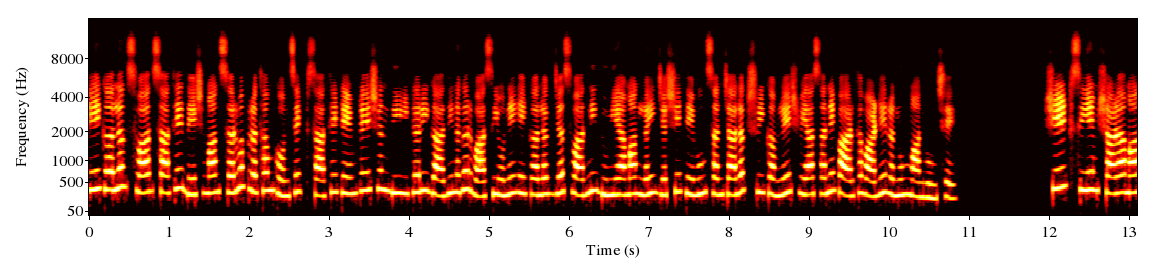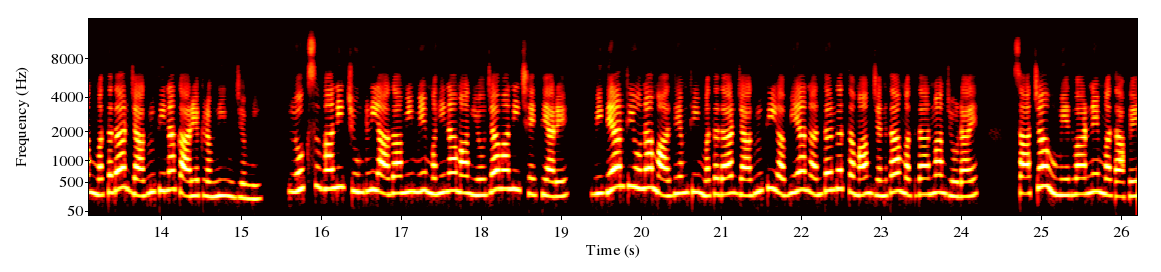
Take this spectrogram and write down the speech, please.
એક અલગ સ્વાદ સાથે દેશમાં સર્વપ્રથમ કોન્સેપ્ટ સાથે ટેમ્પટેશન દી ઇટરી ગાંધીનગર વાસીઓને એક અલગ જ સ્વાદની દુનિયામાં લઈ જશે તેવું સંચાલક શ્રી કમલેશ વ્યાસ અને પાર્થ વાઢેરનું માનવું છે. શેઠ સીએમ શાળામાં મતદાર જાગૃતિના કાર્યક્રમની ઉજવણી. લોકસભાની ચૂંટણી આગામી મે મહિનામાં યોજાવાની છે ત્યારે વિદ્યાર્થીઓના માધ્યમથી મતદાર જાગૃતિ અભિયાન અંતર્ગત તમામ જનતા મતદાનમાં જોડાય, સાચા ઉમેદવારને મત આપે,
